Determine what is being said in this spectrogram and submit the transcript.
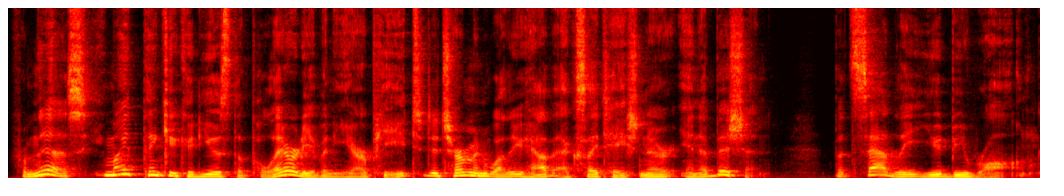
From this, you might think you could use the polarity of an ERP to determine whether you have excitation or inhibition, but sadly you'd be wrong.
